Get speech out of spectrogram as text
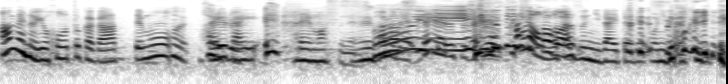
雨の予報とかがあっても、はい、晴れる晴れますね。素晴らしいです。傘を持たずに大体旅行に出かけて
